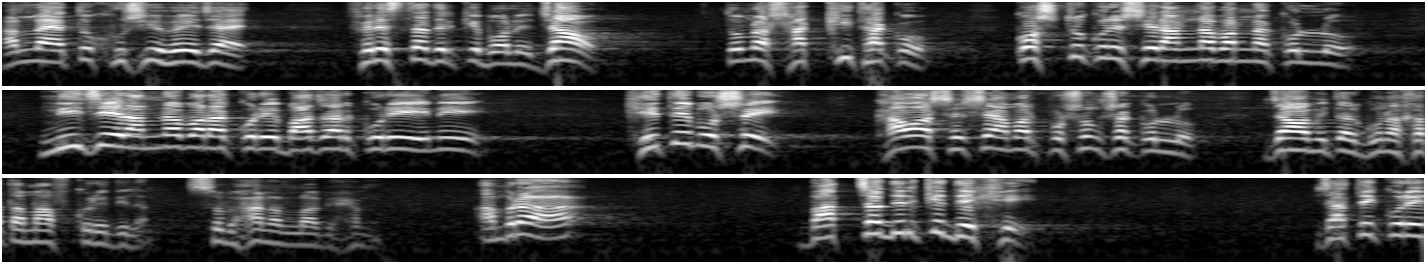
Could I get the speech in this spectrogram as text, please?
আল্লাহ এত খুশি হয়ে যায়। ফেরেস্তাদেরকে বলে, যাও, তোমরা সাক্ষী থাকো। কষ্ট করে সে রান্নাবান্না করল। নিজে রান্নাবাড়া করে, বাজার করে এনে খেতে বসে খাওয়া শেষে আমার প্রশংসা করল। যাও, আমি তার গুনাখাতা মাফ করে দিলাম। সুবহান আল্লাহ বেহাম আমরা বাচ্চাদেরকে দেখে যাতে করে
